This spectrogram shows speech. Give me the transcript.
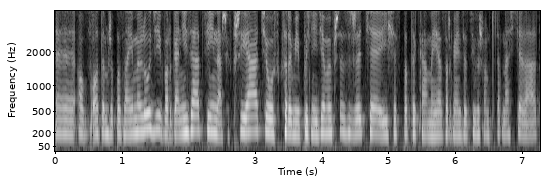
e, o, o, tym, że poznajemy ludzi w organizacji, naszych przyjaciół, z którymi później idziemy przez życie i się spotykamy. Ja z organizacji wyszłam 14 lat,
